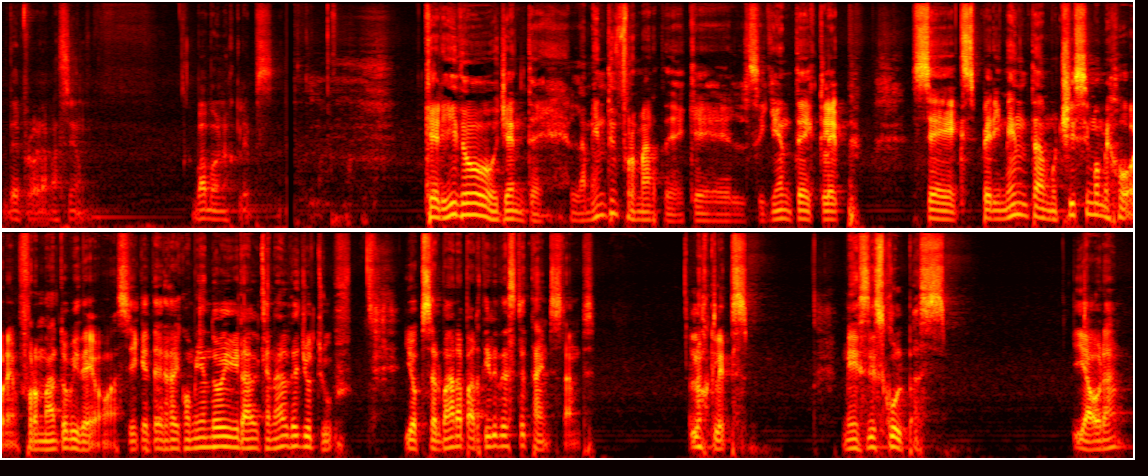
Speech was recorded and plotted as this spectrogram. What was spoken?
de programación. Vamos a unos clips. Querido oyente, lamento informarte que el siguiente clip se experimenta muchísimo mejor en formato video, así que te recomiendo ir al canal de YouTube y observar a partir de este timestamp los clips. Mis disculpas. Y ahora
